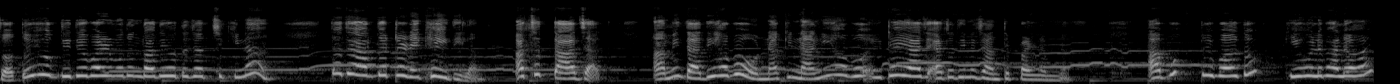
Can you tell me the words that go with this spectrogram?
যতই হোক দ্বিতীয়বারের মতন দাদি হতে যাচ্ছে কি না? তাতে আবদারটা রেখেই দিলাম। আচ্ছা তা যাক। আমি দাদি হব নাকি নানি হব এটাই আজ এতদিনে জানতে পারলাম না। আবু তুই বল তো কি হলে ভালো হয়?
